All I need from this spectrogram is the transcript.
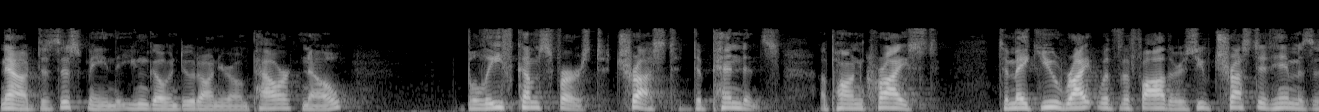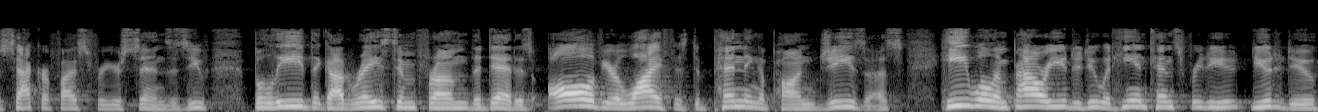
Now, does this mean that you can go and do it on your own power? No. Belief comes first, trust, dependence upon Christ to make you right with the Father, as you've trusted Him as a sacrifice for your sins, as you've believed that God raised Him from the dead, as all of your life is depending upon Jesus, He will empower you to do what He intends for you to do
